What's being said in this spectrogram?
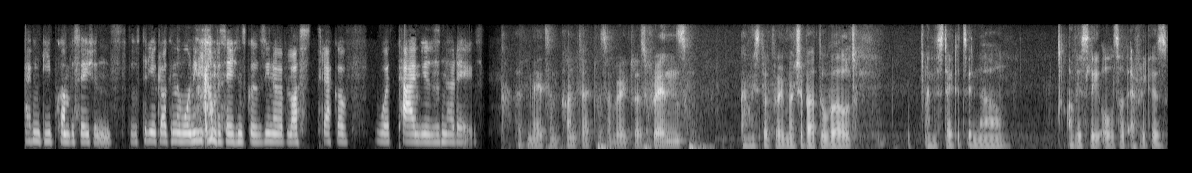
having deep conversations, those three o'clock in the morning conversations, because you know I've lost track of what time is nowadays. I've made some contact with some very close friends, and we spoke very much about the world and the state it's in now. Obviously, all South Africa's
